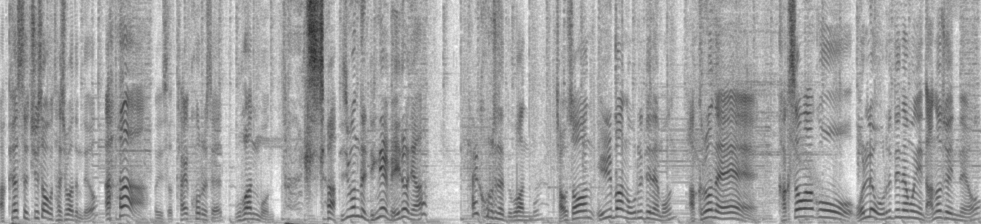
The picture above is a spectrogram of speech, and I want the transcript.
아 퀘스트 취소하고 다시 받으면 돼요? 아하! 어딨어? 탈코르셋, 우한몬. 진짜 디지몬들 닉네임 왜 이러냐? 탈코르셋, 우한몬. 자 우선 일반 오르디네몬. 아 그러네. 각성하고 원래 오르디네몬이 나눠져 있네요.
